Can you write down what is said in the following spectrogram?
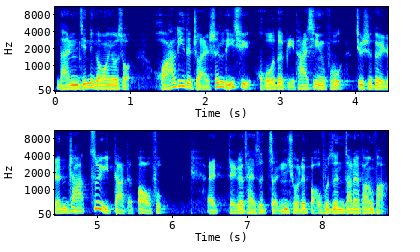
南京那个网友说：“华丽的转身离去，活得比他幸福，就是对人渣最大的报复。”哎，这个才是正确的报复人渣的方法，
